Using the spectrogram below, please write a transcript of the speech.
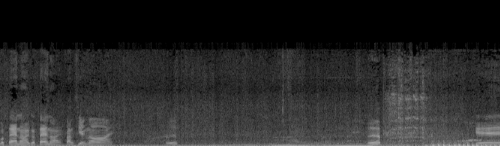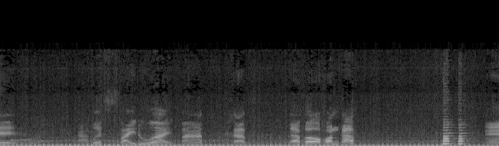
กดแต่หน่อยกดแต่หน่อย ฟังเสียงหน่อยปึ๊บปึ๊บโอเคอ่าเปิดไฟด้วยปั๊บนะครับ แล้วก็ฮอนครับอ่า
